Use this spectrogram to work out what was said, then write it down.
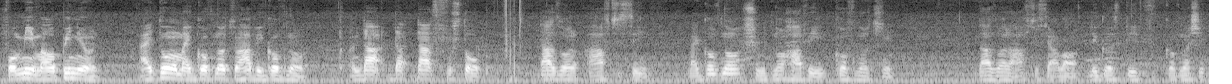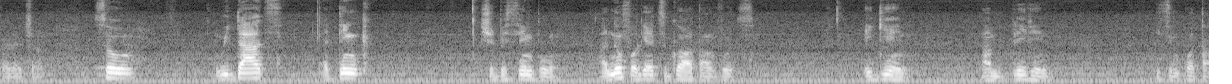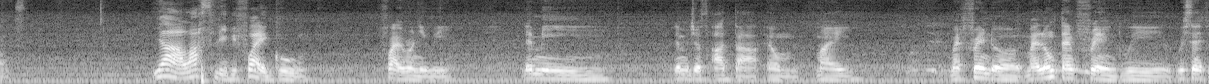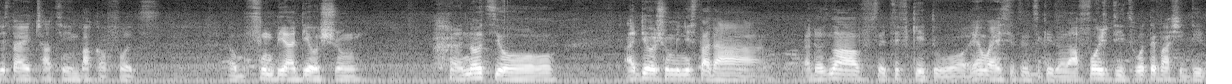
for me, my opinion, I don't want my governor to have a governor, and that, that that's full stop. That's all I have to say. My governor should not have a governor too. That's all I have to say about Lagos State governorship election. So, with that, I think should be simple. And don't forget to go out and vote again i'm bleeding it's important. Yeah lastly before i go before i run away let me let me just add that um my my friend uh, my longtime friend we recently started chatting back and forth um fumbi adeosun not your adeosun minister that that does not have certificate or nysc certificate or that forged it whatever she did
